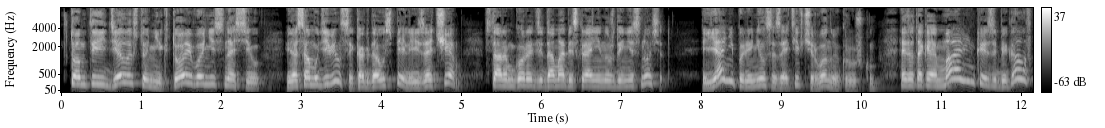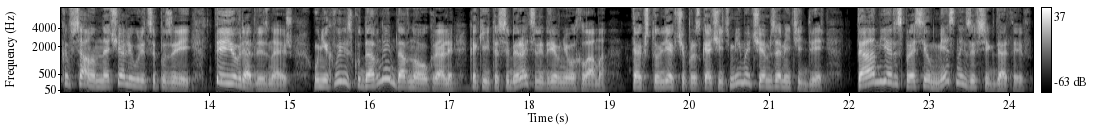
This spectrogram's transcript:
«В том-то и дело, что никто его не сносил. Я сам удивился, когда успели и зачем. В старом городе дома без крайней нужды не сносят. Я не поленился зайти в червоную кружку. Это такая маленькая забегаловка в самом начале улицы Пузырей. Ты ее вряд ли знаешь. У них вывеску давным-давно украли какие-то собиратели древнего хлама. Так что легче проскочить мимо, чем заметить дверь. Там я расспросил местных завсегдатаев.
